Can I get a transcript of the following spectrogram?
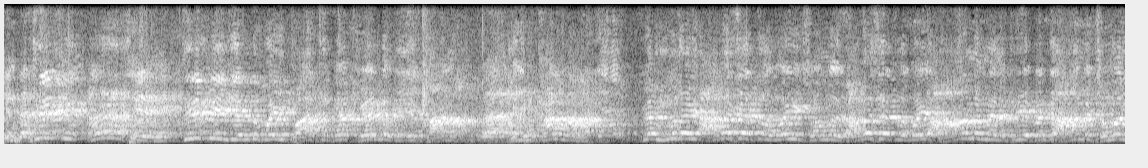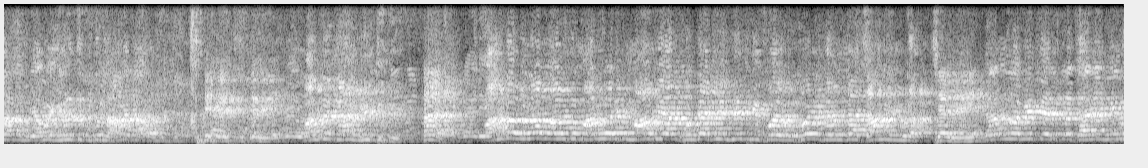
என்ன? திருப்பி ஆ, சரி. திருப்பி இங்க இருந்து போய் பார்த்துருக்கேன் பேண்டவிய காணோம். காணோமா இவன் முதல் அவசரத்துல போய் சொம அவசரத்துல போய் ஆமை மேல பிரிய பண்ணிட்டு ஆமை சும நட முடியாம இழுத்துக்கிட்டு நடக்க ஆரம்பிச்சு வந்துட்டான் வீட்டுக்கு. வந்தவனா வந்து மறுபடியும் மாமியார் கொண்டாட்டி வீட்டுக்கு கோயில் கோயில் கிளம்பிட்டா சாமி கூட சரி. கிளம்புனா வீட்டுல இருக்கிற கறி மீன்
